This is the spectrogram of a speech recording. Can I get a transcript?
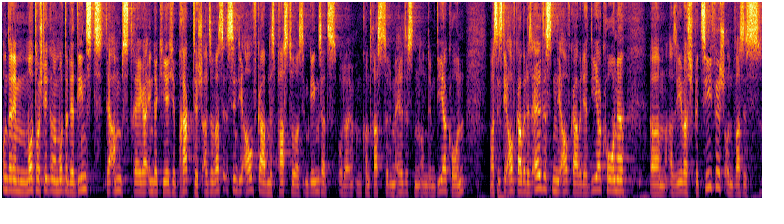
unter dem Motto, steht unter dem Motto der Dienst der Amtsträger in der Kirche praktisch. Also was sind die Aufgaben des Pastors im Gegensatz oder im Kontrast zu dem Ältesten und dem Diakon? Was ist die Aufgabe des Ältesten, die Aufgabe der Diakone? Ähm, also jeweils spezifisch und was ist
